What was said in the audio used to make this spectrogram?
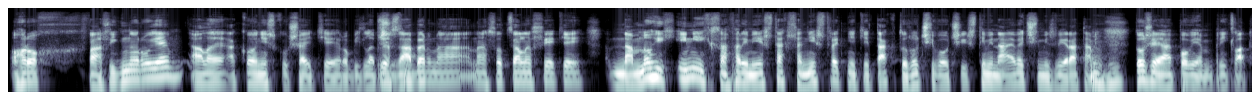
hroch vás ignoruje, ale ako neskúšajte robiť lepší Jasne. záber na, na sociálne siete. Na mnohých iných safari miestach sa nestretnete takto z oči v oči s tými najväčšími zvieratami. Mm-hmm. To, že ja poviem príklad,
